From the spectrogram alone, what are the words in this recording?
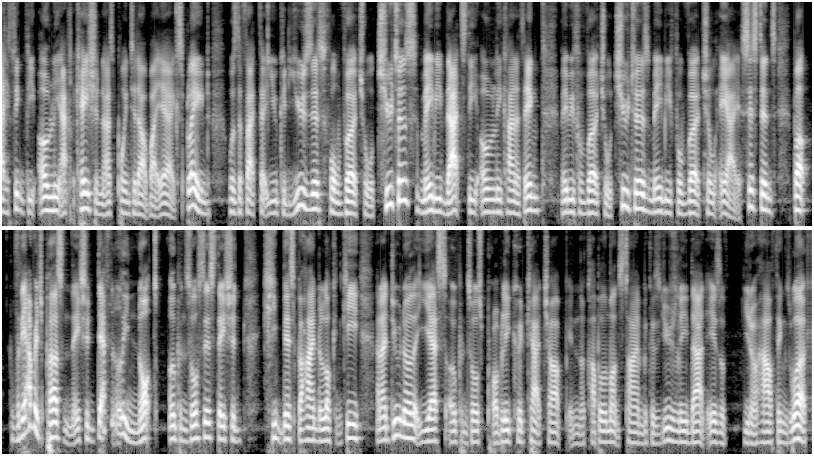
I think the only application, as pointed out by AI Explained, was the fact that you could use this for virtual tutors. Maybe that's the only kind of thing. Maybe for virtual tutors, maybe for virtual AI assistants. But for the average person, they should definitely not open source this. They should keep this behind a lock and key. And I do know that yes, open source probably could catch up in a couple of months' time because usually that is, you know, how things work.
